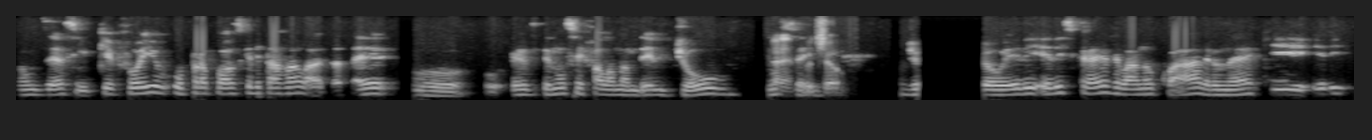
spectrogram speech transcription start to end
Vamos dizer assim, porque foi o, o propósito que ele tava lá. Até o, o- eu, eu não sei falar o nome dele, Joe, não É, sei. o Joe. Joe, ele, ele escreve lá no quadro, né, que ele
